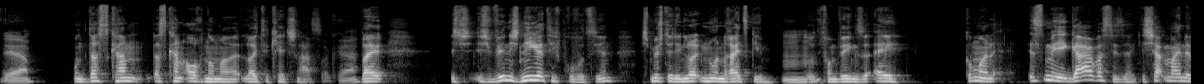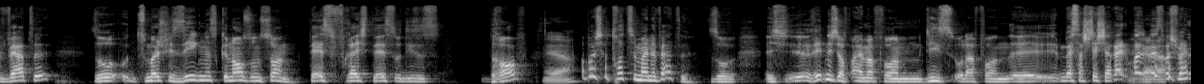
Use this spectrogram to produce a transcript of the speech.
Ja. Und das kann, das kann auch nochmal Leute catchen. Krass, okay. Weil ich, ich will nicht negativ provozieren, ich möchte den Leuten nur einen Reiz geben. So, von wegen so, ey, guck mal, ist mir egal, was ihr sagt. Ich habe meine Werte. So, zum Beispiel Segen ist genau so ein Song. Der ist frech, der ist so dieses drauf. Ja. Aber ich habe trotzdem meine Werte. So, ich äh, rede nicht auf einmal von dies oder von äh, Messerstecherei. Weißt du, was ich meine?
